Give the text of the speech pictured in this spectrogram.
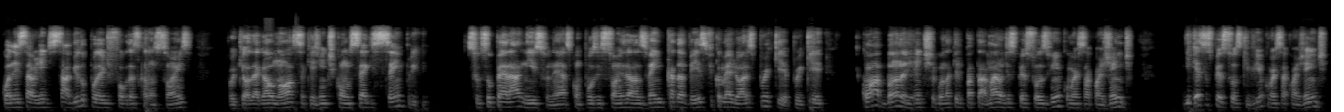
Quando ele saiu, a gente sabia do poder de fogo das canções, porque o legal nosso é que a gente consegue sempre se superar nisso, né? As composições, elas vêm cada vez ficam melhores, por quê? Porque com a banda a gente chegou naquele patamar onde as pessoas vinham conversar com a gente, e essas pessoas que vinham conversar com a gente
